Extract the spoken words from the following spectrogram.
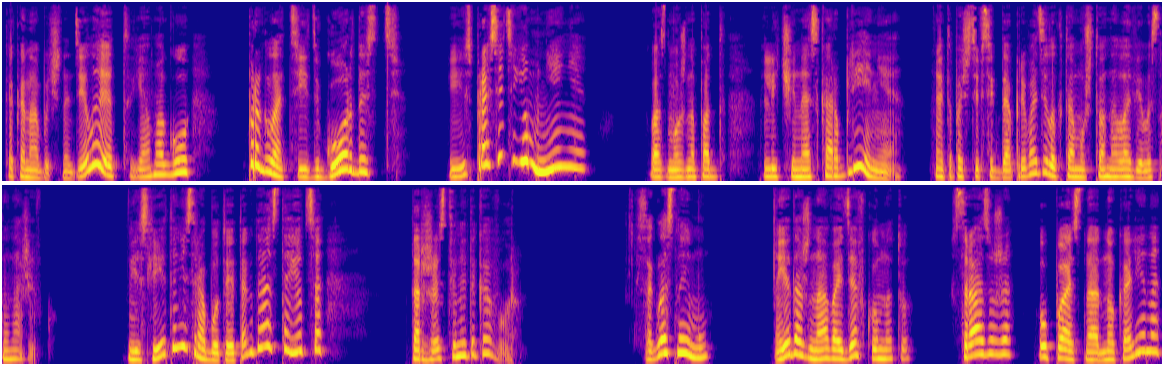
как она обычно делает, я могу проглотить гордость и спросить ее мнение, возможно, под личиной оскорбления. Это почти всегда приводило к тому, что она ловилась на наживку. Если это не сработает, тогда остается торжественный договор. Согласно ему, я должна, войдя в комнату, сразу же упасть на одно колено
